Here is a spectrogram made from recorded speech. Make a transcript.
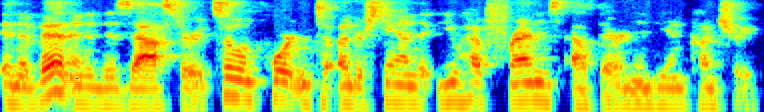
an event and a disaster, it's so important to understand that you have friends out there in Indian country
